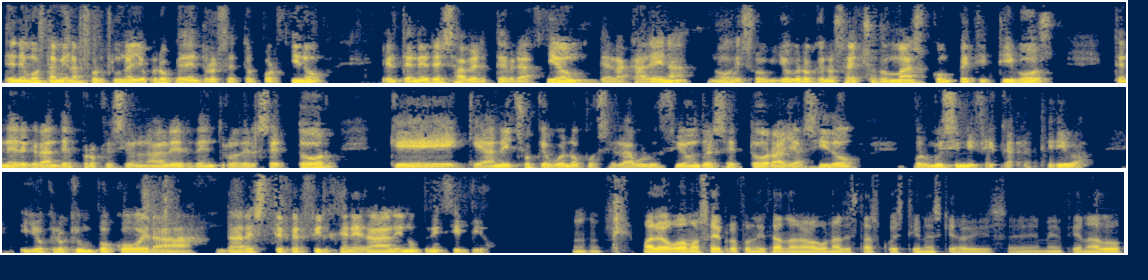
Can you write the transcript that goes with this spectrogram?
Tenemos también la fortuna, yo creo que dentro del sector porcino, el tener esa vertebración de la cadena, ¿no? Eso yo creo que nos ha hecho más competitivos, tener grandes profesionales dentro del sector que, han hecho que bueno, pues la evolución del sector haya sido pues, muy significativa. Y yo creo que un poco era dar este perfil general en un principio. Vale, luego vamos a ir profundizando en algunas de estas cuestiones que habéis eh, mencionado,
